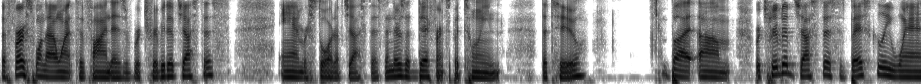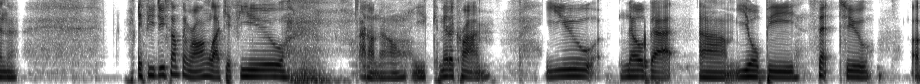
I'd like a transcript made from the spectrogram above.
The first one that I want to find is retributive justice and restorative justice. And there's a difference between the two. But um, retributive justice is basically when if you do something wrong, like if you, I don't know, you commit a crime, you know that um, you'll be sent to a,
